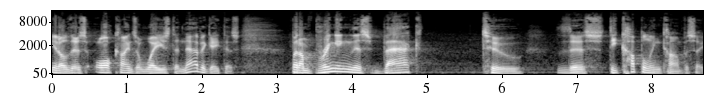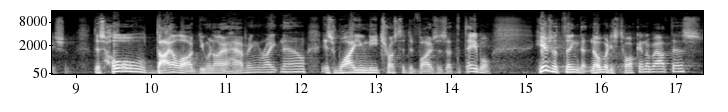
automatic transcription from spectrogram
You know, there's all kinds of ways to navigate this. But I'm bringing this back to this decoupling conversation. This whole dialogue you and I are having right now is why you need trusted advisors at the table. Here's a thing that nobody's talking about this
